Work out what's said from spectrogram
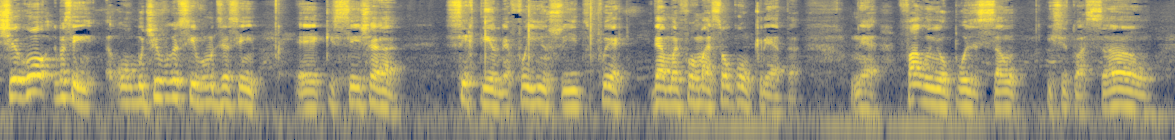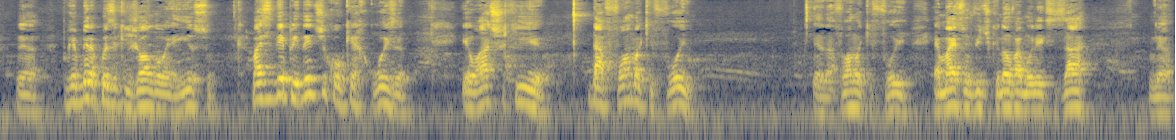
Chegou, tipo assim, o motivo, assim, vamos dizer assim, é que seja certeiro, né? Foi isso, e foi né, uma informação concreta, né? Falam em oposição e situação, né? Porque a primeira coisa que jogam é isso. Mas independente de qualquer coisa, eu acho que da forma que foi, né, da forma que foi, é mais um vídeo que não vai monetizar, né?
